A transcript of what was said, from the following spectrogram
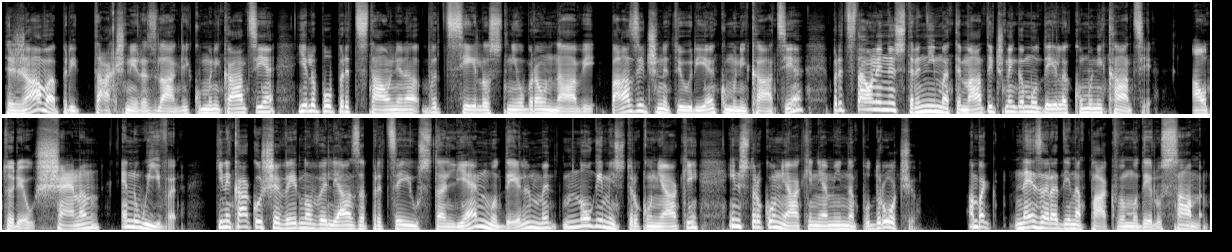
Težava pri takšni razlagi komunikacije je lepo predstavljena v celostni obravnavi bazične teorije komunikacije, predstavljene strani matematičnega modela komunikacije, avtorjev Shannon in Weaver, ki nekako še vedno velja za precej ustaljen model med mnogimi strokovnjaki in strokovnjakinjami na področju. Ampak ne zaradi napak v modelu samem.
